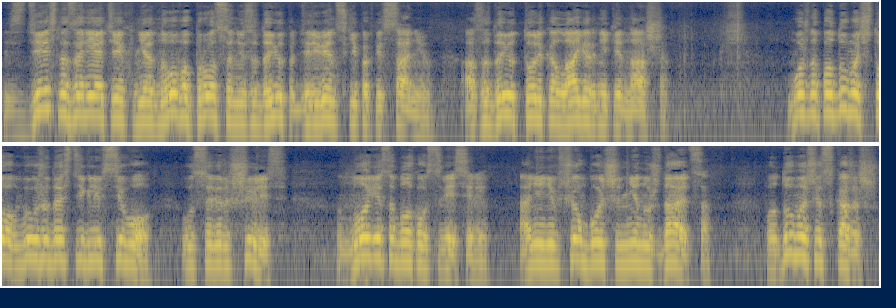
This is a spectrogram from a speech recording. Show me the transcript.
Здесь на занятиях ни одного вопроса не задают деревенские по Писанию, а задают только лагерники наши. Можно подумать, что вы уже достигли всего, усовершились, ноги с облаков свесили, они ни в чем больше не нуждаются. Подумаешь и скажешь,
